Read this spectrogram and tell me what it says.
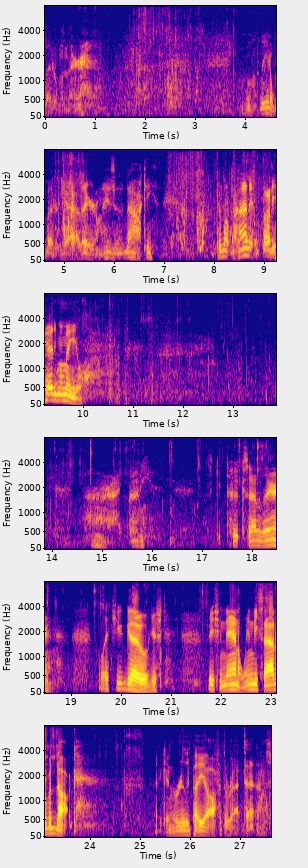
Better one there. A little better guy there. There's his dock. He come up behind it and thought he had him a meal. All right, buddy. Let's get the hooks out of there and let you go. Just fishing down a windy side of a dock. That can really pay off at the right times.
